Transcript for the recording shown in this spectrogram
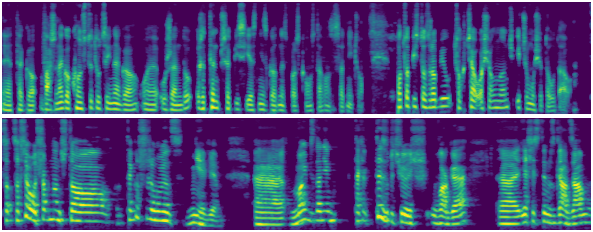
e, tego ważnego konstytucyjnego e, urzędu, że ten przepis jest niezgodny z polską ustawą zasadniczą. Po co PiS to zrobił, co chciał osiągnąć i czy mu się to udało? Co, co chciał osiągnąć, to tego szczerze mówiąc nie wiem. E, moim zdaniem, tak jak ty zwróciłeś uwagę, ja się z tym zgadzam.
